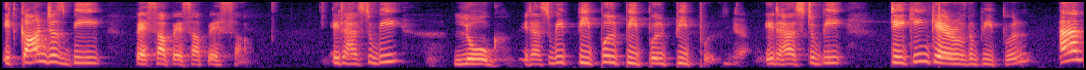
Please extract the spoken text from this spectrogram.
It can't just be pesa, pesa, pesa. It has to be log. It has to be people, people, people. Yeah. It has to be taking care of the people and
